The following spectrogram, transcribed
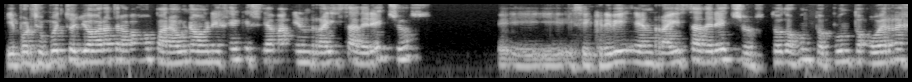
Y por supuesto, yo ahora trabajo para una ONG que se llama Enraiza Derechos. Y, si escribís Enraiza Derechos, todo junto, punto org,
